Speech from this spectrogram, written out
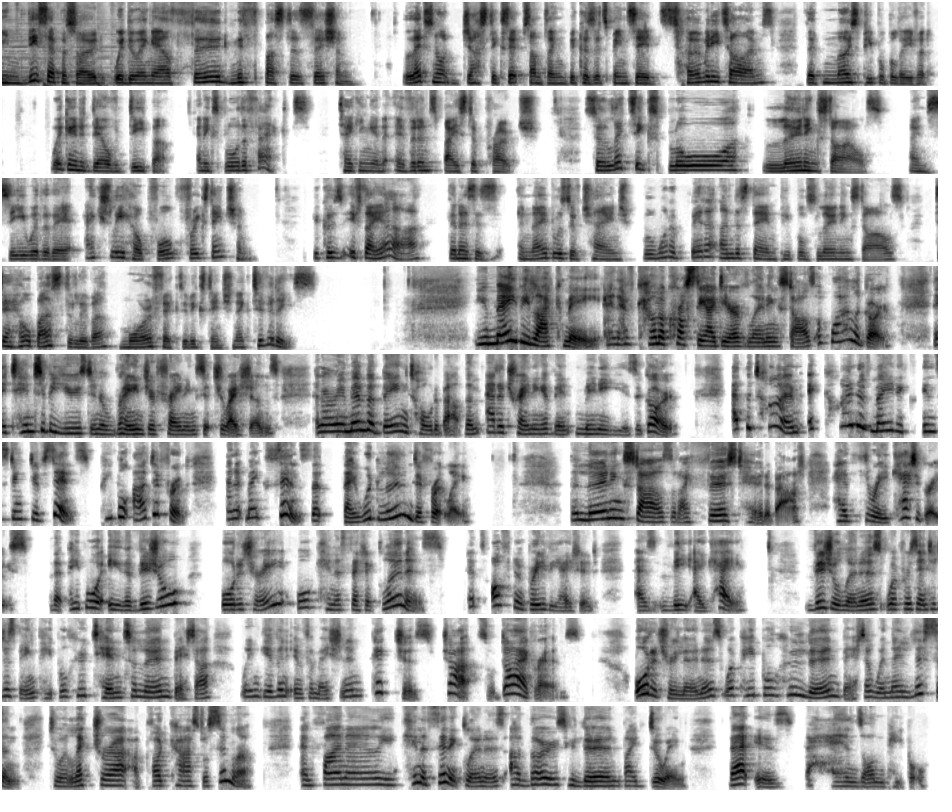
In this episode, we're doing our third Mythbusters session. Let's not just accept something because it's been said so many times that most people believe it. We're going to delve deeper and explore the facts, taking an evidence based approach. So let's explore learning styles and see whether they're actually helpful for extension. Because if they are, then as enablers of change, we'll want to better understand people's learning styles to help us deliver more effective extension activities. You may be like me and have come across the idea of learning styles a while ago. They tend to be used in a range of training situations, and I remember being told about them at a training event many years ago. At the time, it kind of made instinctive sense. People are different, and it makes sense that they would learn differently. The learning styles that I first heard about had three categories that people were either visual, auditory, or kinesthetic learners. It's often abbreviated as VAK. Visual learners were presented as being people who tend to learn better when given information in pictures, charts, or diagrams. Auditory learners were people who learn better when they listen to a lecturer, a podcast, or similar. And finally, kinesthetic learners are those who learn by doing. That is, the hands on people.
